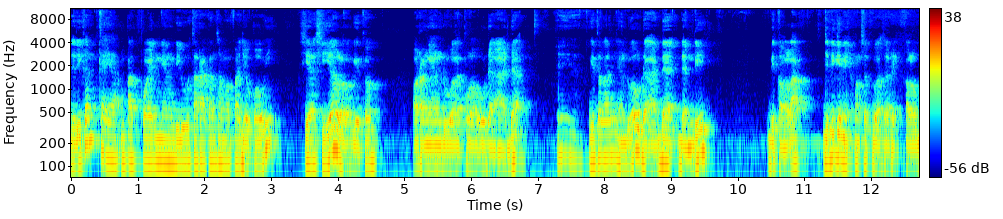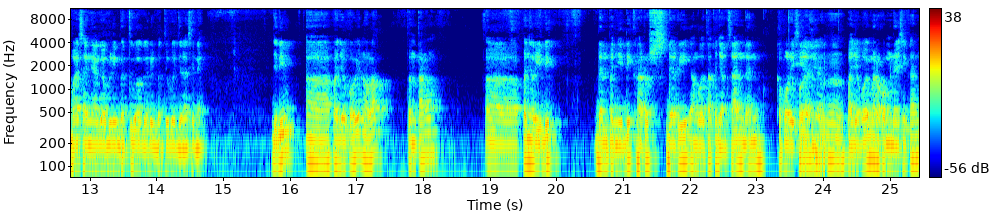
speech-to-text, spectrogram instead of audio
jadi kan kayak empat poin yang diutarakan sama Pak Jokowi sia-sia loh gitu. Orang yang dua po udah ada iya. gitu kan? Yang dua udah ada dan di ditolak. Jadi gini maksud gua sorry. Kalau bahasanya agak belibet gua agak ribet juga jelasinnya jadi eh, Pak Jokowi nolak tentang eh, penyelidik dan penyidik harus dari anggota kejaksaan dan kepolisian. Pak Jokowi merekomendasikan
